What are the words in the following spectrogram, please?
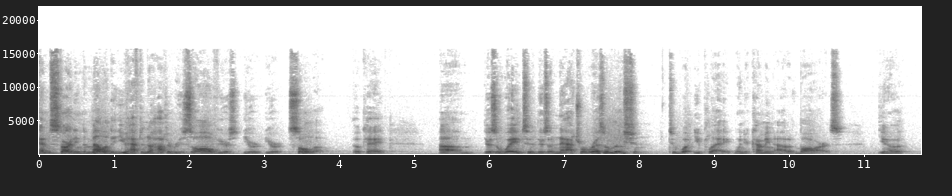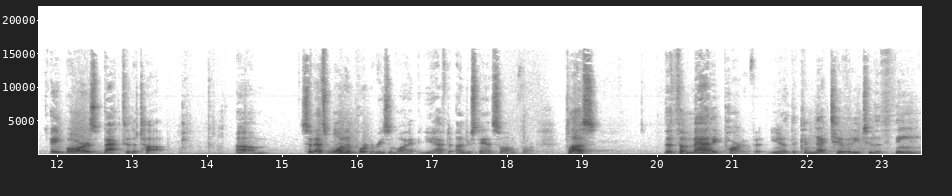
and starting the melody, you have to know how to resolve your your your solo. Okay, um, there's a way to there's a natural resolution to what you play when you're coming out of bars. You know, eight bars back to the top. Um, so that's one important reason why you have to understand song form. Plus, the thematic part of it, you know, the connectivity to the theme.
